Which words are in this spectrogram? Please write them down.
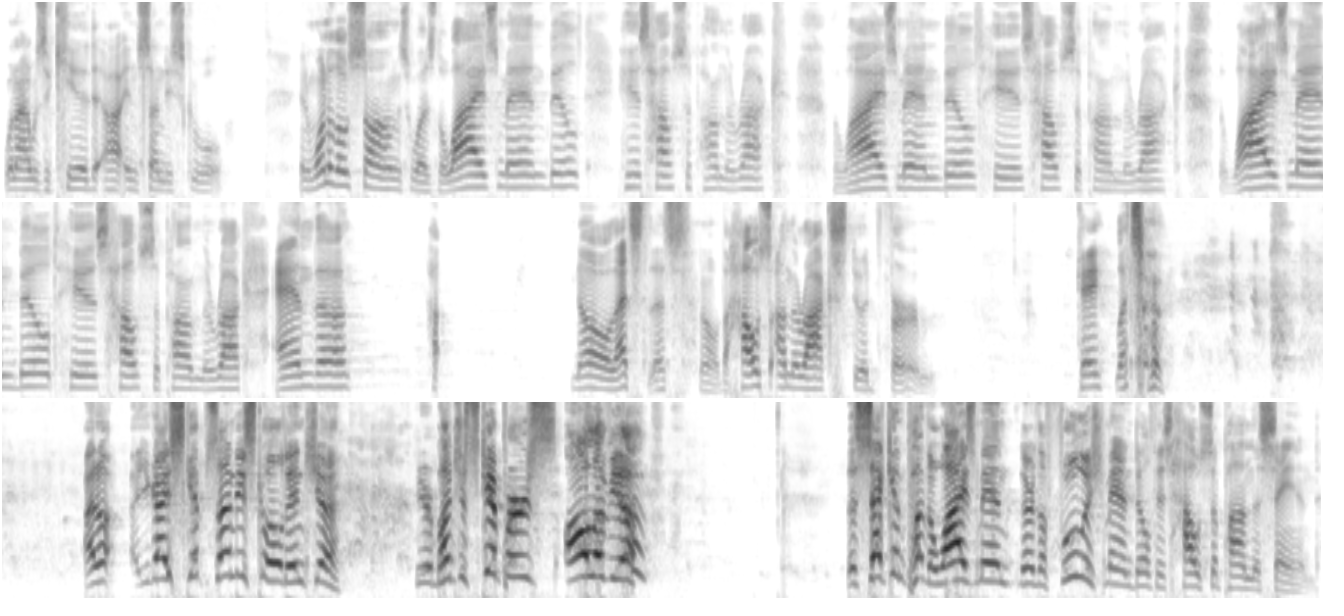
when I was a kid uh, in Sunday school. And one of those songs was "The wise man built his house upon the rock." The wise man built his house upon the rock. The wise man built his house upon the rock. And the. No, that's, that's, no. The house on the rock stood firm. Okay, let's. I don't. You guys skipped Sunday school, didn't you? You're a bunch of skippers, all of you. The second, the wise man, or the foolish man built his house upon the sand.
